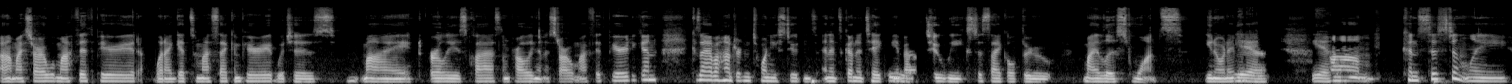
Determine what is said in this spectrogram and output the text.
um, I started with my fifth period. When I get to my second period, which is my earliest class, I'm probably going to start with my fifth period again because I have 120 students and it's going to take me about two weeks to cycle through my list once. You know what I mean? Yeah. Yeah. Um, consistently,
